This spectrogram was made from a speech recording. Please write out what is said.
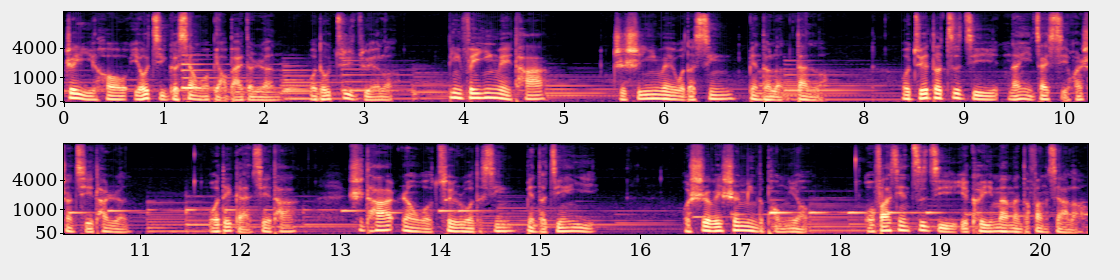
这以后有几个向我表白的人，我都拒绝了，并非因为他，只是因为我的心变得冷淡了。我觉得自己难以再喜欢上其他人。我得感谢他，是他让我脆弱的心变得坚毅。我视为生命的朋友，我发现自己也可以慢慢的放下了。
